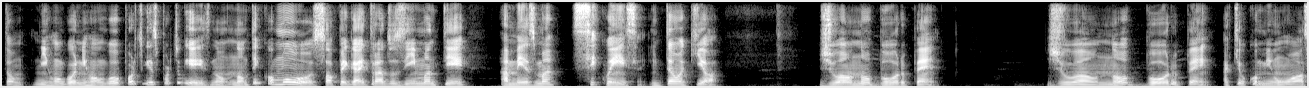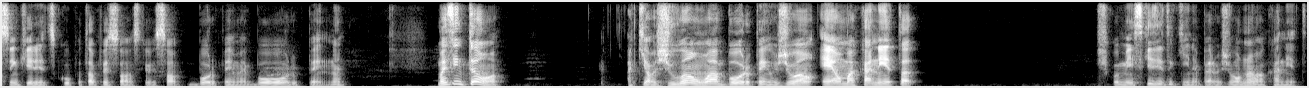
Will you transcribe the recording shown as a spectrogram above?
Então, Nihongo, Nihongo, português, português. Não, não tem como só pegar e traduzir e manter a mesma sequência. Então, aqui, ó. João no Borupen. João no Borupen. Aqui eu comi um ó sem querer, desculpa, tá, pessoal? Escrevi só Borupen, mas Borupen, né? Mas então, ó, aqui, ó, João Aborupen. O João é uma caneta. Ficou meio esquisito aqui, né? Pera, o João não é uma caneta.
